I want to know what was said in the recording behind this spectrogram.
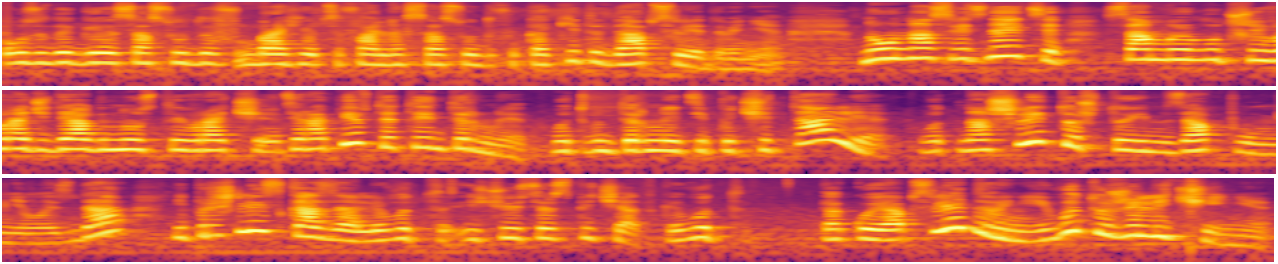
ОЗДГ сосудов, брахиоцефальных сосудов и какие-то да, обследования. Но у нас ведь, знаете, самый лучший врач-диагност и врач-терапевт – это интернет. Вот в интернете почитали, вот нашли то, что им запомнилось, запомнилось, да, и пришли и сказали, вот еще и с вот какое обследование, и вот уже лечение.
